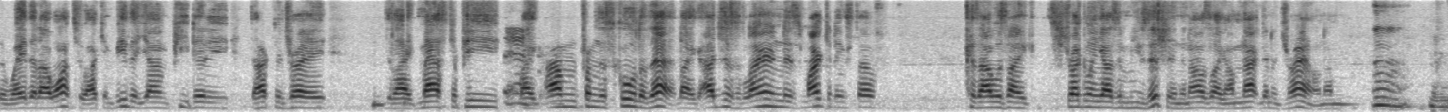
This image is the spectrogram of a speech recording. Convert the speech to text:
the way that I want to. I can be the young P Diddy, Dr. Dre, like Master P. Yeah. Like I'm from the school of that. Like I just learned this marketing stuff because I was like struggling as a musician, and I was like, I'm not gonna drown. I'm mm-hmm.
